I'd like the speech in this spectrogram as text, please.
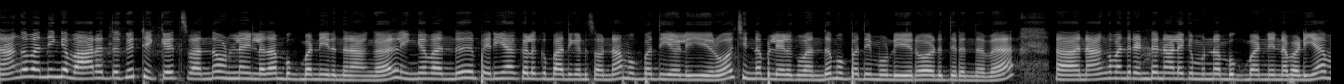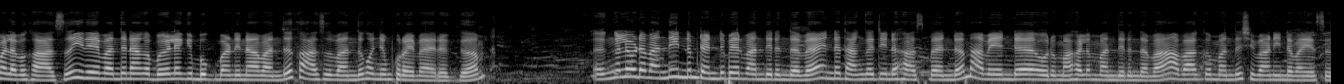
நாங்கள் வந்து இங்கே வாரத்துக்கு டிக்கெட்ஸ் வந்து ஆன்லைனில் தான் புக் பண்ணியிருந்தாங்க இங்கே வந்து பெரியாக்களுக்கு பார்த்தீங்கன்னு சொன்னால் முப்பத்தி ஏழு ஈரோ சின்ன பிள்ளைகளுக்கு வந்து முப்பத்தி மூணு ஈரோ எடுத்திருந்தவ நாங்கள் வந்து ரெண்டு நாளைக்கு முன்னே புக் பண்ணினபடியாக இவ்வளவு காசு. இதே வந்து நாங்கள் வேலைக்கு புக் பண்ணினா வந்து காசு வந்து கொஞ்சம் குறைவாக இருக்கும் எங்களோட வந்து இன்னும் ரெண்டு பேர் வந்திருந்தவ. இந்த தங்கச்சியோட ஹஸ்பண்டும் அவன் ஒரு மகளும் வந்திருந்தவ. அவாக்கும் வந்து சிவானின்ற வயசு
